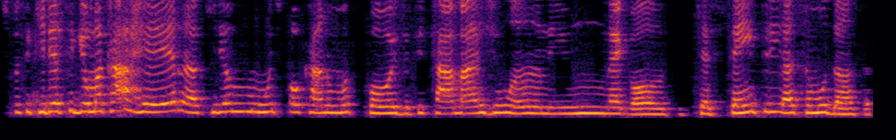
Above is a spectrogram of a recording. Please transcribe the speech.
Tipo assim, queria seguir uma carreira, queria muito focar numa coisa, ficar mais de um ano em um negócio, que é sempre essa mudança.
